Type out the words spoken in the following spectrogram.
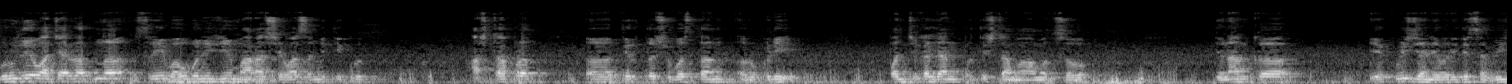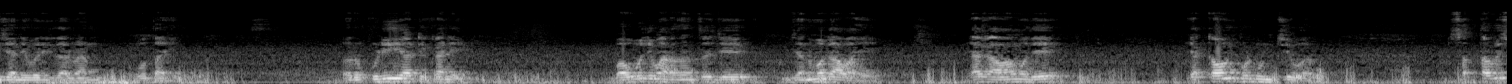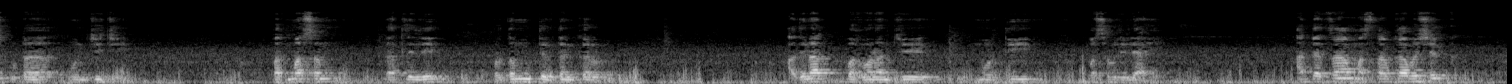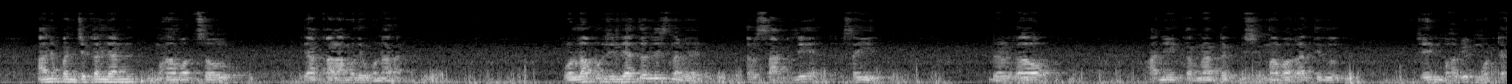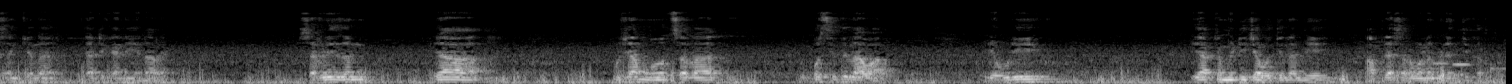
गुरुदेव आचार्यरत्न श्री बाहुबलीजी महाराज सेवा समितीकृत अष्टाप्रत तीर्थ शुभस्थान रुकडी पंचकल्याण प्रतिष्ठा महामहोत्सव दिनांक एकवीस जानेवारी ते सव्वीस जानेवारी दरम्यान होत आहे. रुकडी या ठिकाणी बाहुबली महाराजांचं जे जन्मगाव आहे या गावामध्ये एक्कावन्न फूट उंचीवर सत्तावीस फुट उंचीची पद्मासन घातलेली प्रथम तीर्थंकर आदिनाथ भगवानांची मूर्ती बसवलेली आहे. आणि त्याचा मस्ताकाभिषेक आणि पंचकल्याण महामहोत्सव या काळामध्ये होणार आहे. कोल्हापूर जिल्ह्यातच नव्हे तर सांगली सहित बेळगाव आणि कर्नाटक सीमा भागातील जैन भाविक मोठ्या संख्येनं त्या ठिकाणी येणार आहे सगळेजण या पूजा महोत्सवाला उपस्थिती लावा. एवढी या कमिटीच्या वतीनं मी आपल्या सर्वांना विनंती करतो.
